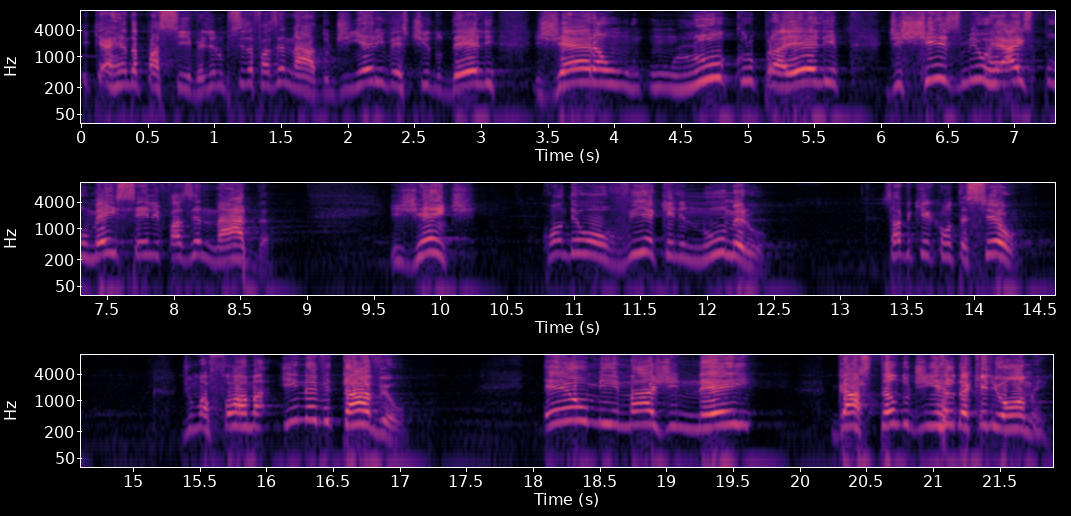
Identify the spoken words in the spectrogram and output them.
O que é a renda passiva? Ele não precisa fazer nada. O dinheiro investido dele gera um, um lucro para ele de X mil reais por mês sem ele fazer nada. E, gente, quando eu ouvi aquele número, sabe o que aconteceu? De uma forma inevitável, eu me imaginei gastando o dinheiro daquele homem.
